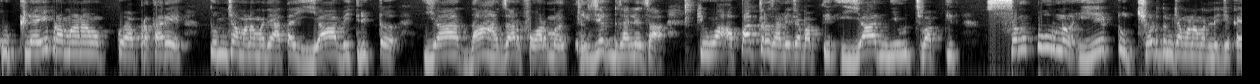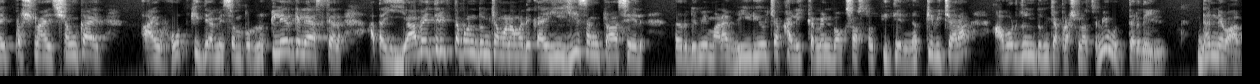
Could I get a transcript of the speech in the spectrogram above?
कुठल्याही प्रमाणा प्रकारे तुमच्या मनामध्ये आता या व्यतिरिक्त या दहा हजार फॉर्म रिजेक्ट झाल्याचा किंवा अपात्र झाल्याच्या बाबतीत या न्यूज बाबतीत संपूर्ण ए टू छड तुमच्या मनामधले जे काही प्रश्न आहेत शंका आहेत आय होप की ते आम्ही संपूर्ण क्लिअर केले असतील. आता या व्यतिरिक्त पण तुमच्या मनामध्ये काही ही संख्या असेल तर तुम्ही मला व्हिडिओच्या खाली कमेंट बॉक्स असतो तिथे नक्की विचारा. आवर्जून तुमच्या प्रश्नाचं मी उत्तर देईल. धन्यवाद.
